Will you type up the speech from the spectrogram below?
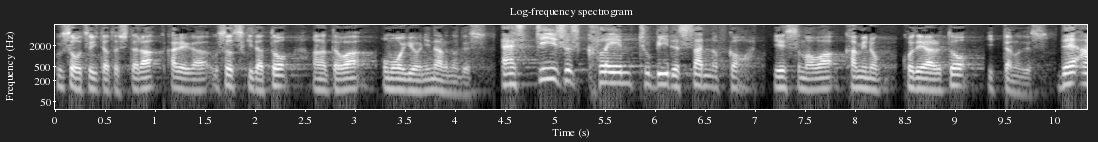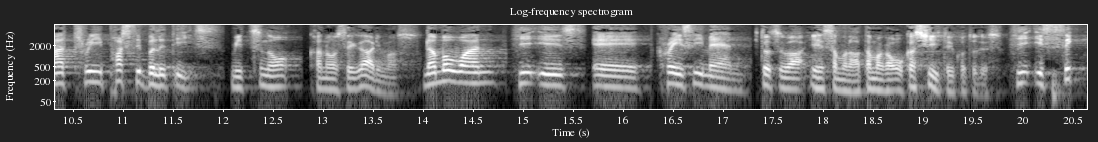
嘘をついたとしたら、彼が嘘つきだとあなたは思うようになるのです。As Jesus claimed to be the Son of God, イエス様は神の子であると言ったのです。 there are three possibilities. 三つの 可能性があります。Number one, he is a crazy man. 一つはイエス様の頭がおかしいということです。He is sick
